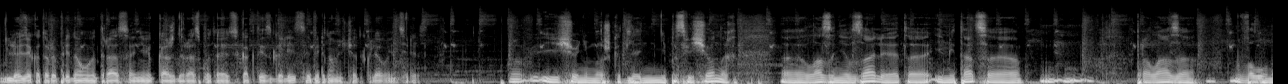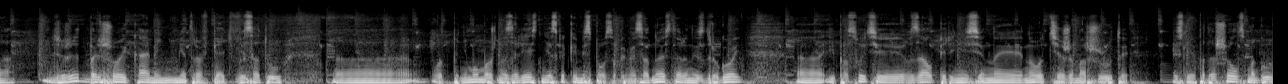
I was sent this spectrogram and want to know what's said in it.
люди, которые придумывают трассы, они каждый раз пытаются как-то изгалиться и придумать что-то клевое интересное. Ну, еще немножко для непосвященных. Э, Лазание в зале – это имитация пролаза валуна. Лежит большой камень метров пять в высоту. э, вот по нему можно залезть несколькими способами. С одной стороны, с другой. Э, и, по сути, в зал перенесены, ну, вот те же маршруты. Если я подошел, смогу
